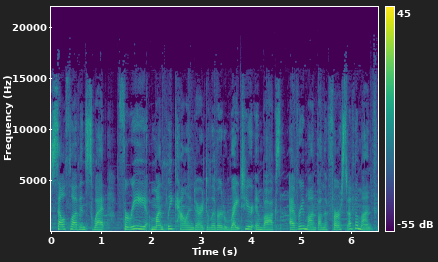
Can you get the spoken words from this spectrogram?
self love and sweat free monthly calendar delivered right to your inbox every month on the first of the month,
